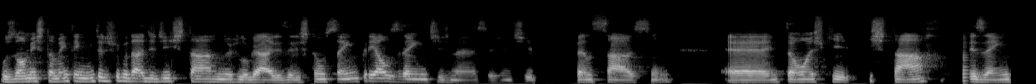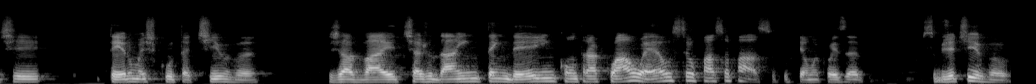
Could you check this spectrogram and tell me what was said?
Os homens também têm muita dificuldade de estar nos lugares, eles estão sempre ausentes, né? Se a gente pensar assim. É, então, acho que estar presente, ter uma escuta ativa, já vai te ajudar a entender e encontrar qual é o seu passo a passo, porque é uma coisa subjetiva.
